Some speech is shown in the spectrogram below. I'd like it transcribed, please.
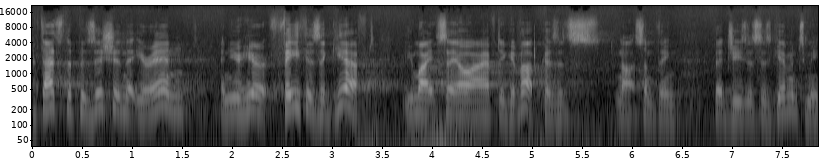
If that's the position that you're in and you're here, faith is a gift, you might say, oh, I have to give up because it's not something that Jesus has given to me.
